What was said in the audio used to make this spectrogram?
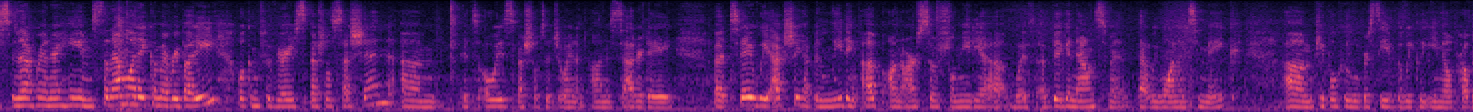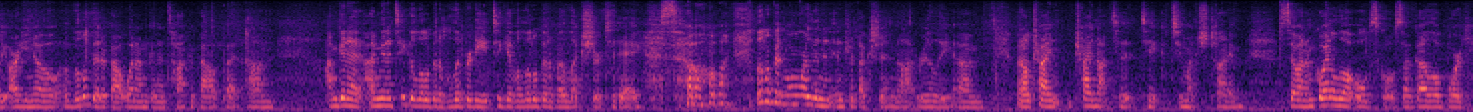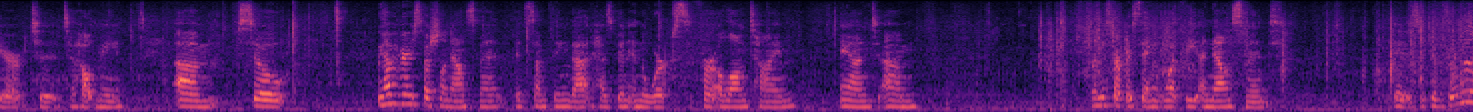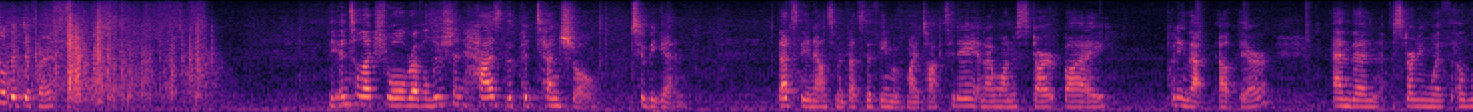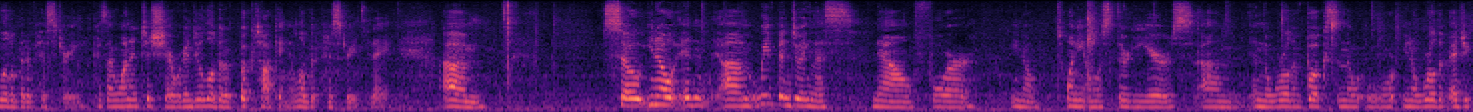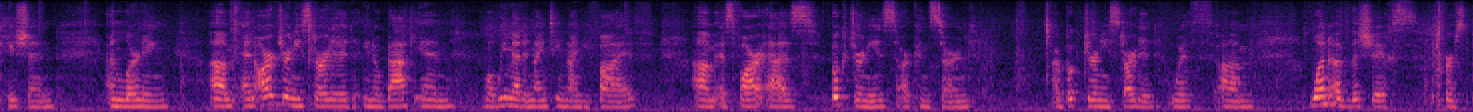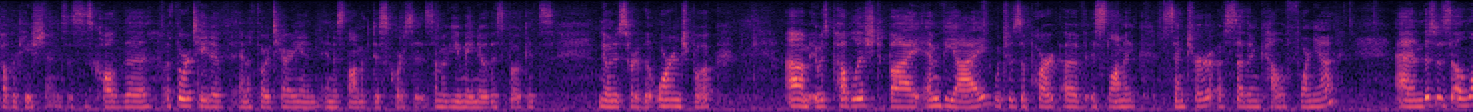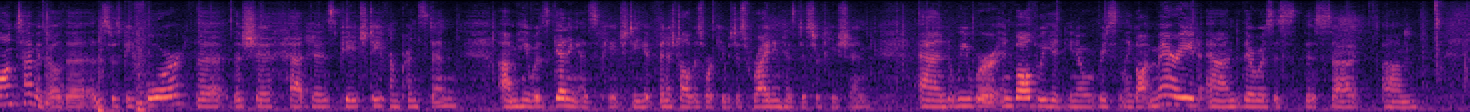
Bismillahirrahmanirrahim. Assalamu alaikum, everybody. Welcome to a very special session. Um, it's always special to join on a Saturday, but today we actually have been leading up on our social media with a big announcement that we wanted to make. Um, people who receive the weekly email probably already know a little bit about what I'm going to talk about, but um, I'm gonna I'm gonna take a little bit of liberty to give a little bit of a lecture today. So a little bit more than an introduction, not really, um, but I'll try try not to take too much time. So and I'm going a little old school, so I've got a little board here to to help me. Um, so we have a very special announcement. It's something that has been in the works for a long time, and um, let me start by saying what the announcement is because it's a little bit different. The intellectual revolution has the potential to begin. That's the announcement, that's the theme of my talk today, and I want to start by putting that out there and then starting with a little bit of history because I wanted to share, we're going to do a little bit of book talking, a little bit of history today. Um, so, you know, in, um, we've been doing this now for, you know, 20, almost 30 years um, in the world of books, in the you know, world of education and learning. Um, and our journey started, you know, back in, well, we met in 1995. Um, as far as book journeys are concerned, our book journey started with um, one of the Sheikh's first publications. This is called The Authoritative and Authoritarian in Islamic Discourses. Some of you may know this book. It's known as sort of the Orange Book. Um, it was published by MVI, which is a part of Islamic Center of Southern California. And this was a long time ago. The, this was before the, the Sheikh had his PhD from Princeton. Um, he was getting his PhD. He had finished all of his work. He was just writing his dissertation. And we were involved. We had, you know, recently gotten married, and there was this, this uh, um,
